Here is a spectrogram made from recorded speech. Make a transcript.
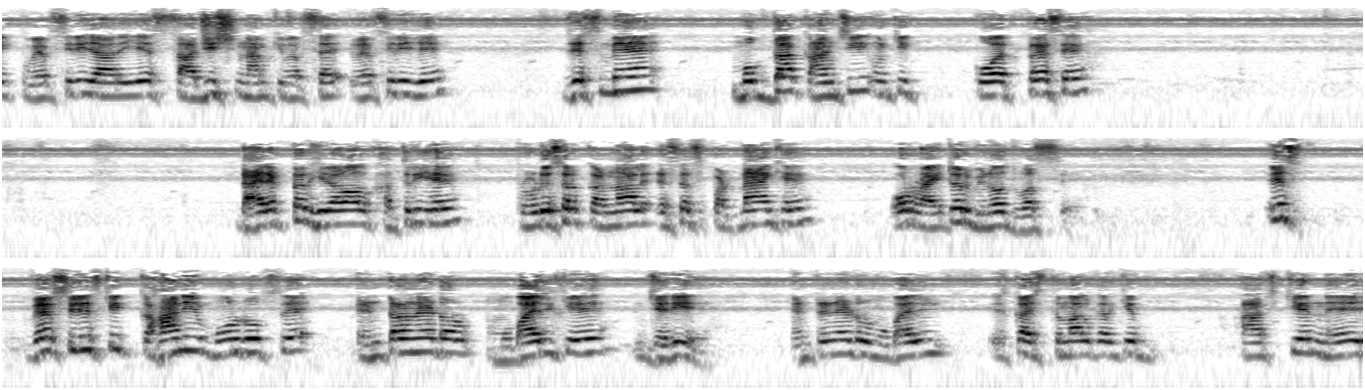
एक वेब सीरीज़ आ रही है, साजिश नाम की वेब सीरीज़ है, जिसमें मुग्धा कांची उनकी को, एक्ट्रेस है डायरेक्टर हीरालाल खत्री है, producer Karnal S S Patnaik है और राइटर विनोद वत्स है। इस वेब सीरीज़ की कहानी मूल रूप से इंटरनेट और मोबाइल के ज़रिए इंटरनेट और मोबाइल इसका इस्तेमाल करके आज के नए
